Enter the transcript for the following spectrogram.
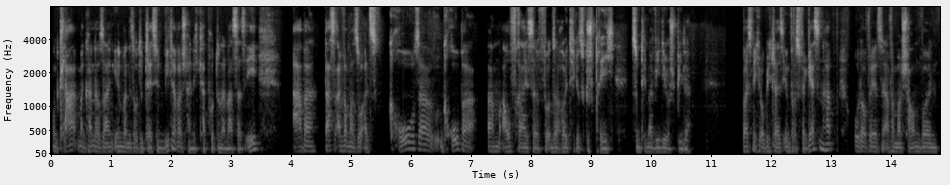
und klar, man kann auch sagen, irgendwann ist auch die PlayStation Vita wahrscheinlich kaputt und dann war es das eh. Aber das einfach mal so als großer, grober ähm, Aufreißer für unser heutiges Gespräch zum Thema Videospiele. Ich weiß nicht, ob ich da jetzt irgendwas vergessen habe oder ob wir jetzt einfach mal schauen wollen,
